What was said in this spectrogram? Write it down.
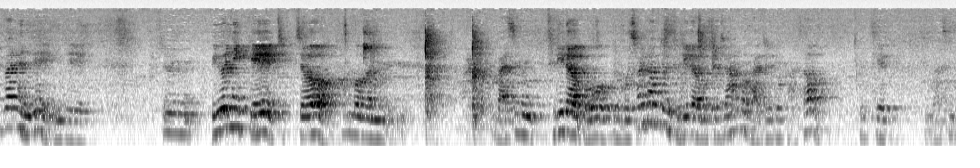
해봤는데 이제 좀 의원님께 직접 한번 말씀드리라고 그리고 설명 좀 드리라고 그래서 한 거 가지고 가서 그렇게 말씀.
